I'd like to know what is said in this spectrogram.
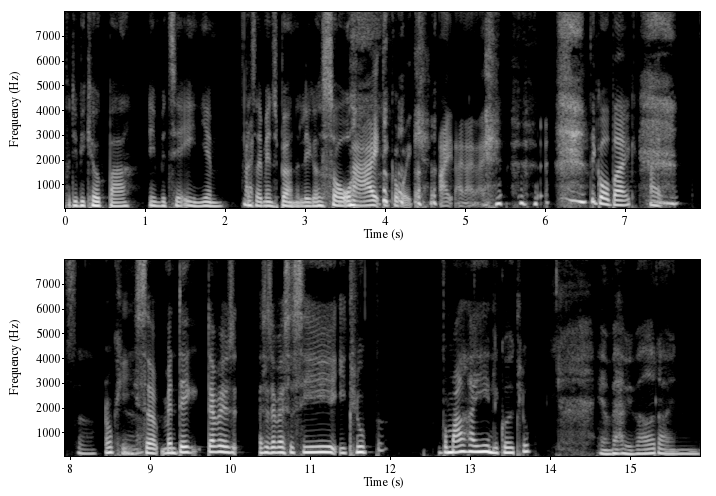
Fordi vi kan jo ikke bare invitere en hjem, Nej. Altså imens børnene ligger og sover. Nej, det går ikke. Nej, nej, nej, nej. det går bare ikke. Nej. Så, Okay. Ja. så, men det, der, vil, altså der vil jeg så sige, i klub, hvor meget har I egentlig gået i klub? jamen, hvad har vi været der? En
